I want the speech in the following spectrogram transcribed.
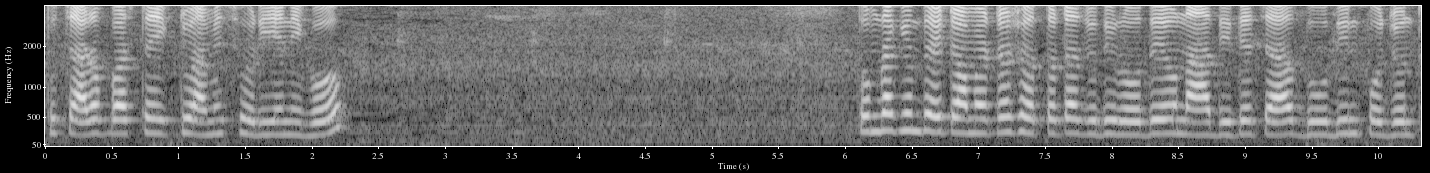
তো চারো পাঁচটা একটু আমি ছড়িয়ে নিব। তোমরা কিন্তু এই টমেটো সত্যটা যদি রোদেও না দিতে চাও, দুদিন পর্যন্ত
